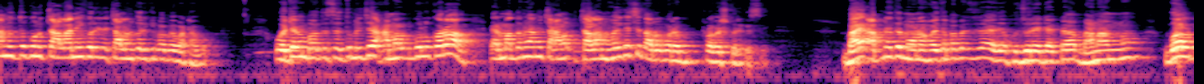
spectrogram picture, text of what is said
আমি তো কোনো চালানি করি না চালান করে কীভাবে পাঠাবো? ওইটা আমি বলতেছে, তুমি যে আমলগুলো করো, এর মাধ্যমে আমি চালান হয়ে গেছি, তার উপরে প্রবেশ করে গেছি। ভাই, আপনাদের মনে হয়তো পাবে যে হুজুর এটা একটা বানানো গল্প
